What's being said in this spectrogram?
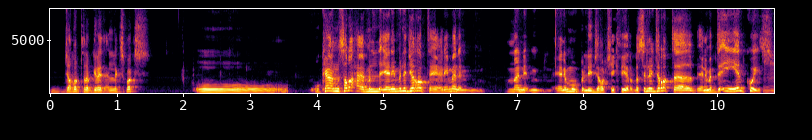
جربت ال upgrade على ال Xbox و... وكان صراحة من يعني من اللي جربته يعني ماني ماني يعني مو باللي جربت شيء كثير بس اللي جربته يعني مبدئيا كويس.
